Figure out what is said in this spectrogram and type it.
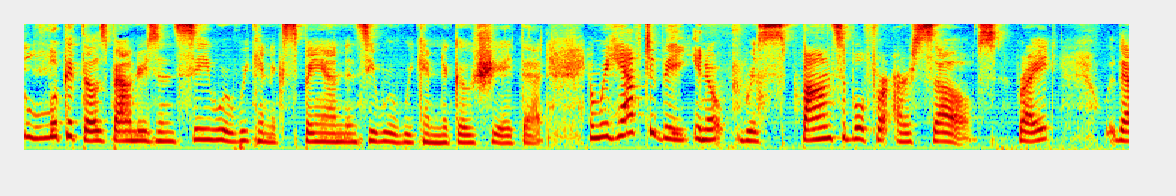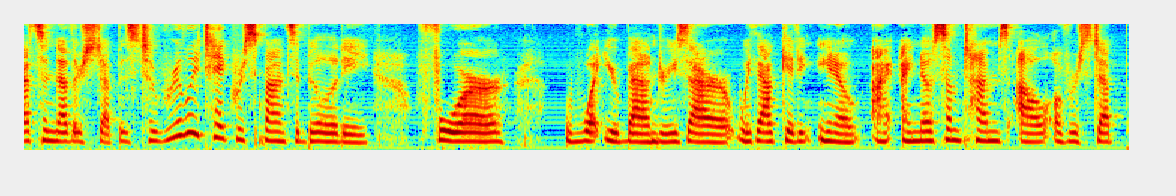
look at those boundaries and see where we can expand and see where we can negotiate that. And we have to be, you know, responsible for ourselves, right? That's another step is to really take responsibility for what your boundaries are without getting, you know, I, I know sometimes I'll overstep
